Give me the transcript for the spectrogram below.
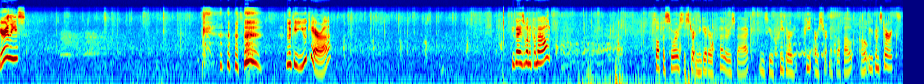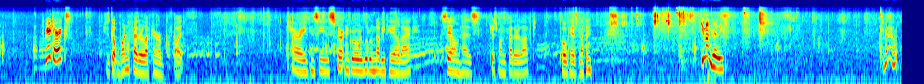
Girlies! Look at you, Kara. You guys want to come out? Fluffasaurus is starting to get her feathers back. You can see her feet are, feet are starting to fluff out. Oh, here comes Teryx. Come here, Teryx. She's got one feather left in her butt. Kara, you can see, is starting to grow her little nubby tail back. Salem has just one feather left. Pogue has nothing. Come on, girlies. Come on out.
